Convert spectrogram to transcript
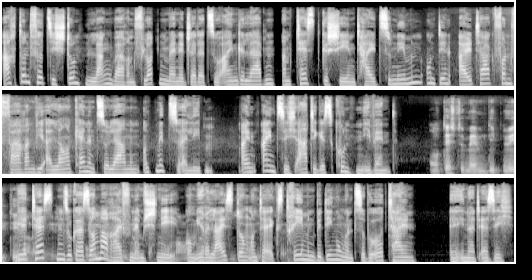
48 Stunden lang waren Flottenmanager dazu eingeladen, am Testgeschehen teilzunehmen und den Alltag von Fahrern wie Alain kennenzulernen und mitzuerleben. Ein einzigartiges Kundenevent. Wir testen sogar Sommerreifen im Schnee, um ihre Leistung unter extremen Bedingungen zu beurteilen, erinnert er sich.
